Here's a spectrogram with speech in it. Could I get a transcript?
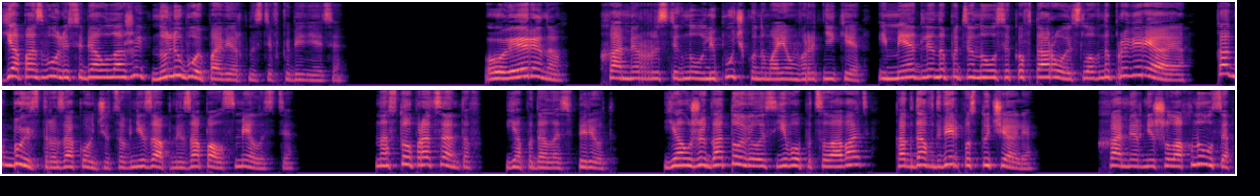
я позволю себя уложить на любой поверхности в кабинете. «Уверена?» Хаммер расстегнул липучку на моем воротнике и медленно потянулся ко второй, словно проверяя, как быстро закончится внезапный запал смелости. На сто процентов я подалась вперед. Я уже готовилась его поцеловать, когда в дверь постучали. Хаммер не шелохнулся,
